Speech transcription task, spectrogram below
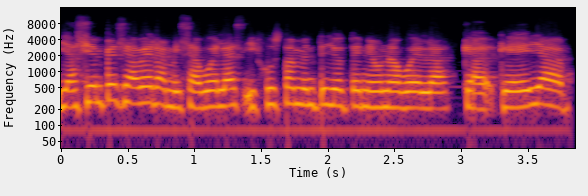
Y así empecé a ver a mis abuelas y justamente yo tenía una abuela que, que ella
